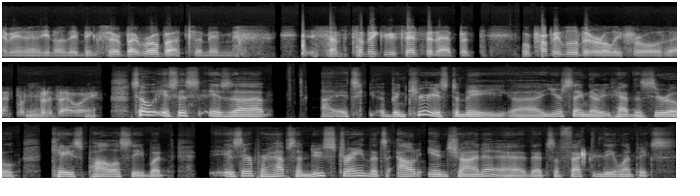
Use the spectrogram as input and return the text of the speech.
I mean, uh, you know, they're being served by robots. I mean, some, something to be said for that, but we're probably a little bit early for all of that. Let's yeah. put it that way. So, is this is uh, it's been curious to me. Uh, you're saying there you have the zero case policy, but is there perhaps a new strain that's out in China uh, that's affecting the Olympics?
